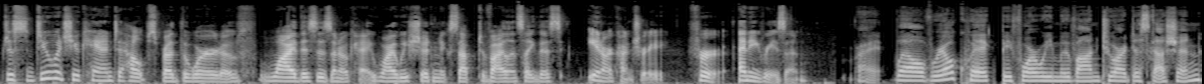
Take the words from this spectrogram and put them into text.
Just do what you can to help spread the word of why this isn't okay, why we shouldn't accept violence like this in our country for any reason. Right. Well, real quick before we move on to our discussion,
